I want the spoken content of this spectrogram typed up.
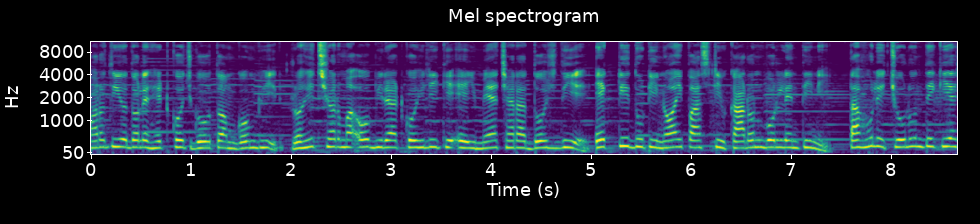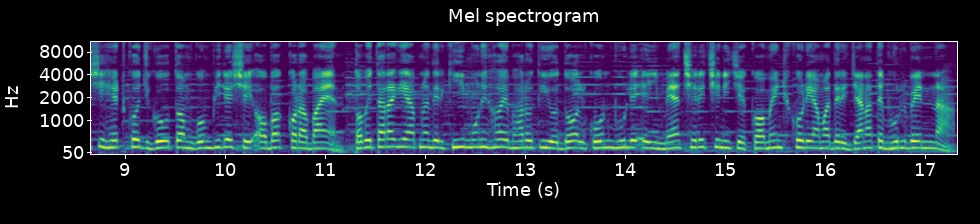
ভারতীয় দলের হেড কোচ গৌতম গম্ভীর, রোহিত শর্মা ও বিরাট কোহলিকে এই ম্যাচ হারা দোষ দিয়ে একটি দুটি নয় পাঁচটি কারণ বললেন তিনি। তাহলে চলুন দেখে আসি হেড কোচ গৌতম গম্ভীরের সেই অবাক করা বায়ান। তবে তার আগে আপনাদের কি মনে হয় ভারতীয় দল কোন ভুলে এই ম্যাচ হেরেছে নিচে কমেন্ট করে আমাদের জানাতে ভুলবেন না।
